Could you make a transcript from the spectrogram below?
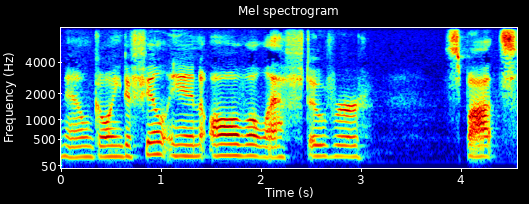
Now I'm going to fill in all the leftover spots.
